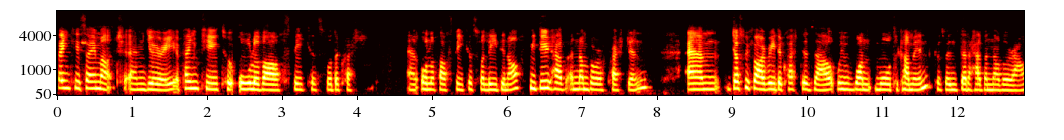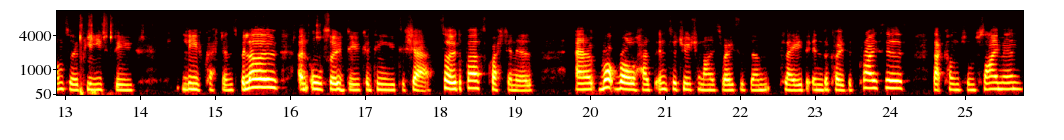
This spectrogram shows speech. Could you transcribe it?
Thank you so much, um, Yuri. Thank you to all of our speakers for the questions and all of our speakers for leading off. We do have a number of questions. Um, just before I read the questions out, we want more to come in because we're going to have another round. So please do leave questions below and also do continue to share. So the first question is, uh, what role has institutionalized racism played in the COVID crisis? That comes from Simon.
